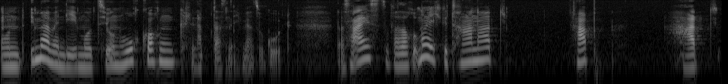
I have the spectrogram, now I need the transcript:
Und immer wenn die Emotionen hochkochen, klappt das nicht mehr so gut. Das heißt, was auch immer ich getan habe, hat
